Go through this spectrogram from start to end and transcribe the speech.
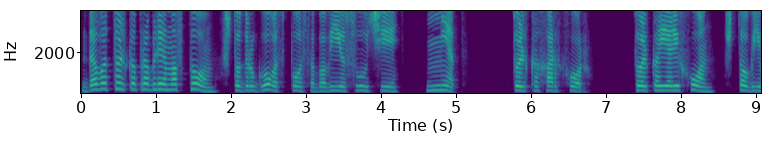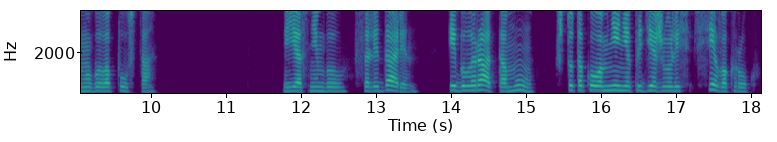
Да вот только проблема в том, что другого способа в ее случае нет. Только Хархор, только Ярихон, чтобы ему было пусто. Я с ним был солидарен и был рад тому, что такого мнения придерживались все вокруг.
